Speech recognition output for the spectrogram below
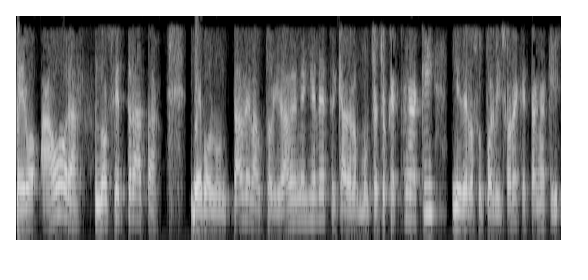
Pero ahora no se trata de voluntad de la Autoridad de Energía Eléctrica, de los muchachos que están aquí, ni de los supervisores que están aquí.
